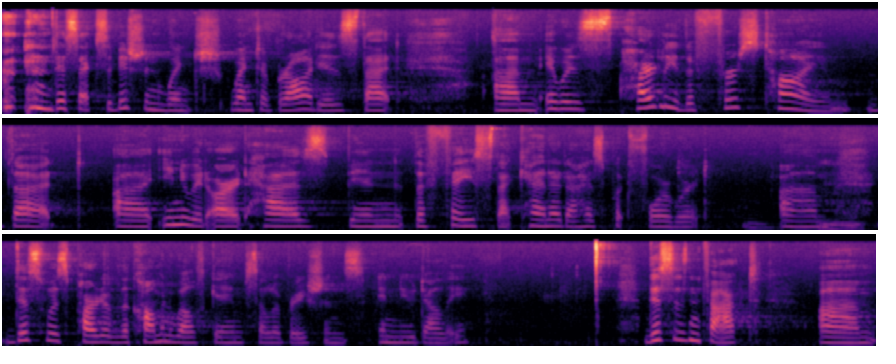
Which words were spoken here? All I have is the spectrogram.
this exhibition, which went abroad, is that um, it was hardly the first time that uh, Inuit art has been the face that Canada has put forward. Um, mm. This was part of the Commonwealth Games celebrations in New Delhi. This is, in fact, um,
